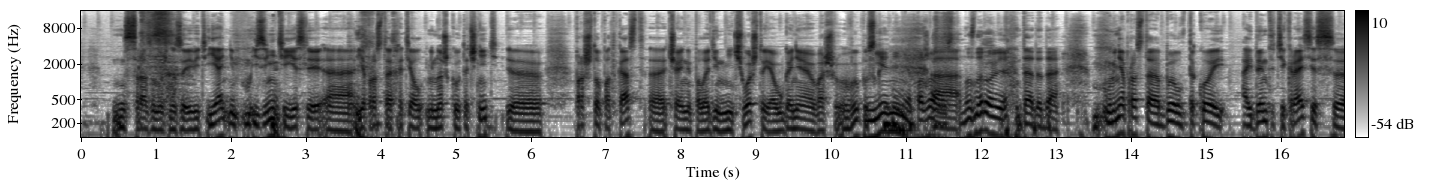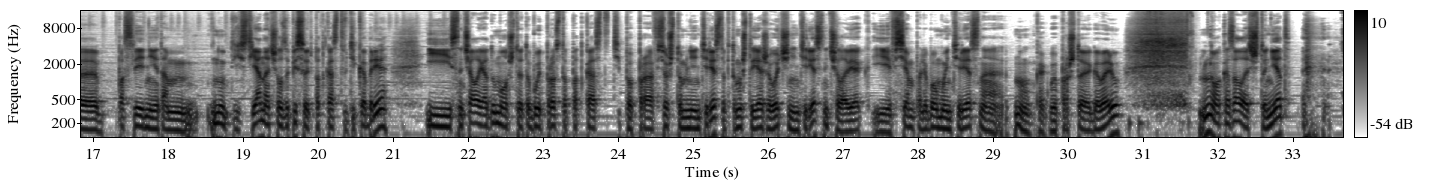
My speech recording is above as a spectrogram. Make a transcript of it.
Сразу нужно заявить. Я, не- извините, если э, я просто хотел немножко уточнить, э, про что подкаст э, «Чайный паладин». Ничего, что я угоняю ваш выпуск. Не-не-не, пожалуйста, А, на здоровье. Да-да-да. У меня просто был такой identity crisis э, последние там... Ну, то есть я начал записывать подкаст в декабре, и сначала я думал, что это будет просто подкаст типа про все, что мне интересно, потому что я же очень интересный человек, и всем по-любому интересно, ну, как бы про что я говорю. Ну, оказалось, что нет.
